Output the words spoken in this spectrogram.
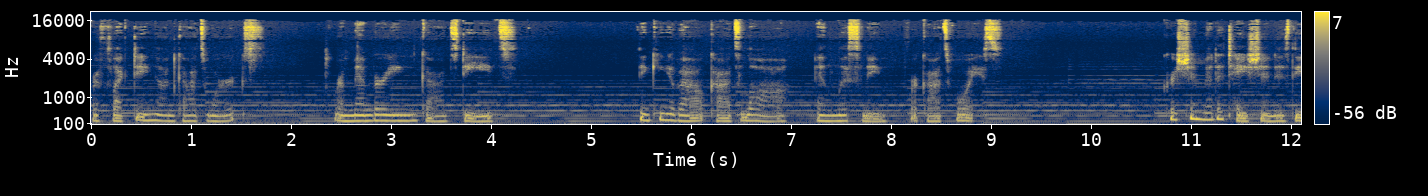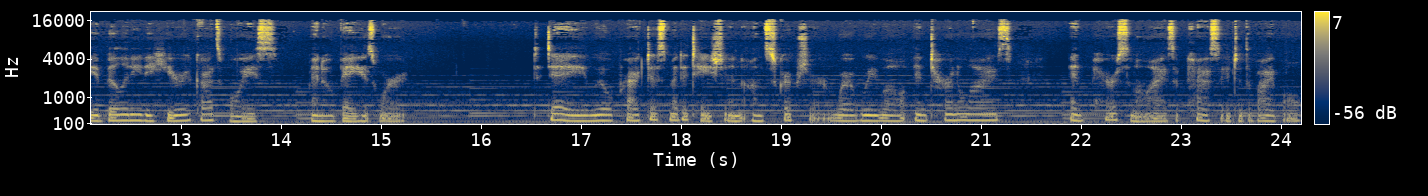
reflecting on God's works, remembering God's deeds, thinking about God's law and listening for God's voice. Christian meditation is the ability to hear God's voice and obey His word. Today, we will practice meditation on Scripture where we will internalize and personalize a passage of the Bible.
